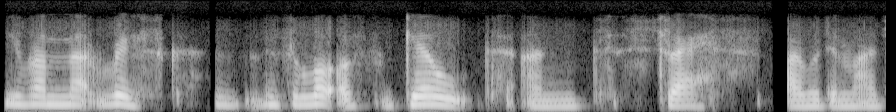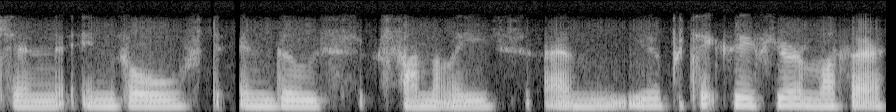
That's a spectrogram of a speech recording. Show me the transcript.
you run that risk. There's a lot of guilt and stress, I would imagine, involved in those families. Um, you know, particularly if you're a mother,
